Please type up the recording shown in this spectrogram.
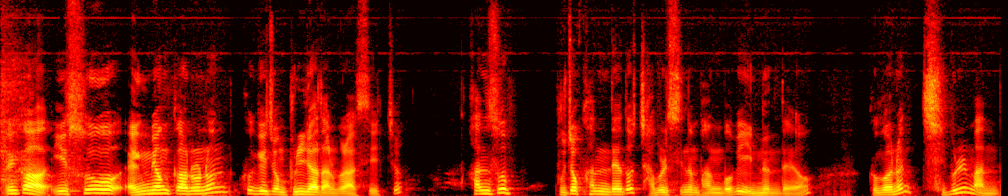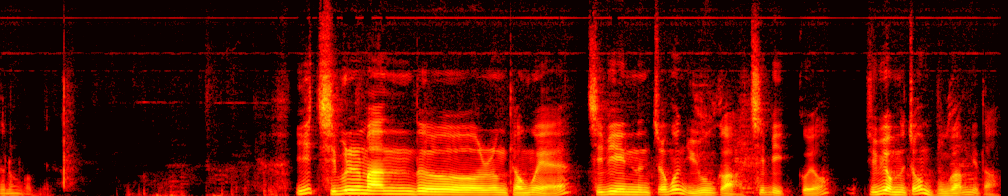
그러니까 이 수 액면가루는 흙이 좀 불리하다는 걸 알 수 있죠. 한 수 부족한데도 잡을 수 있는 방법이 있는데요. 그거는 집을 만드는 겁니다. 이 집을 만드는 경우에 집이 있는 쪽은 유가, 집이 있고요. 집이 없는 쪽은 무가입니다.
